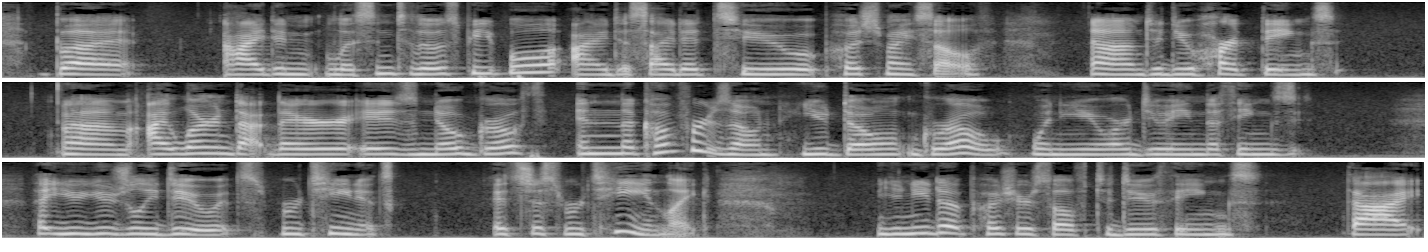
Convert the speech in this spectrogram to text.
but I didn't listen to those people. I decided to push myself um, to do hard things. Um, I learned that there is no growth in the comfort zone. You don't grow when you are doing the things that you usually do. It's routine. It's it's just routine. Like you need to push yourself to do things that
